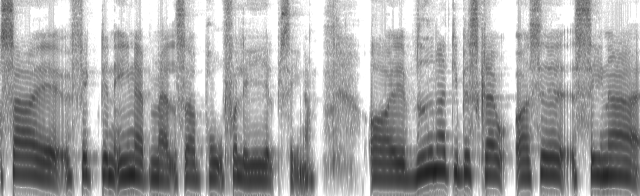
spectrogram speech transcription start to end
så øh, fik den ene af dem altså brug for lægehjælp senere. Og øh, vidner de beskrev også senere,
